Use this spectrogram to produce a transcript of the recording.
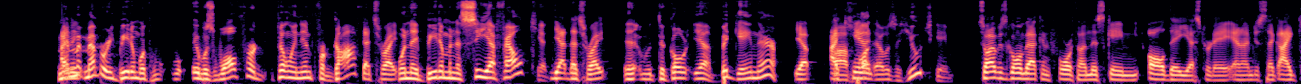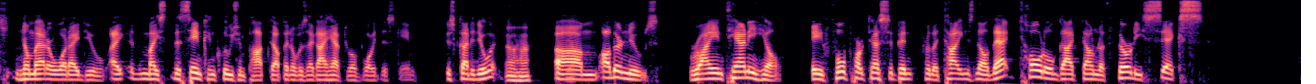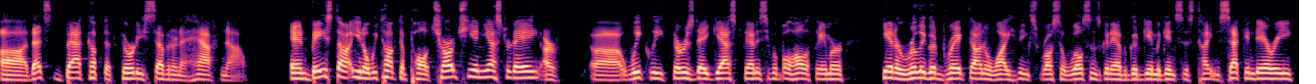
I think- remember he beat him with it was Wolford filling in for Goff. That's right. When they beat him in the CFL kid. Yeah, that's right. It- to go, yeah, big game there. Yep. I Uh, can't. That was a huge game. So I was going back and forth on this game all day yesterday, and I'm just like, I no matter what I do, I my the same conclusion popped up, and it was like I have to avoid this game. Just got to do it. Uh huh. Um, other news: Ryan Tannehill, a full participant for the Titans. Now that total got down to 36. Uh, that's back up to 37 and a half now. And based on, you know, we talked to Paul Charchian yesterday, our uh, weekly Thursday guest, Fantasy Football Hall of Famer. He had a really good breakdown on why he thinks Russell Wilson's going to have a good game against this Titan secondary,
